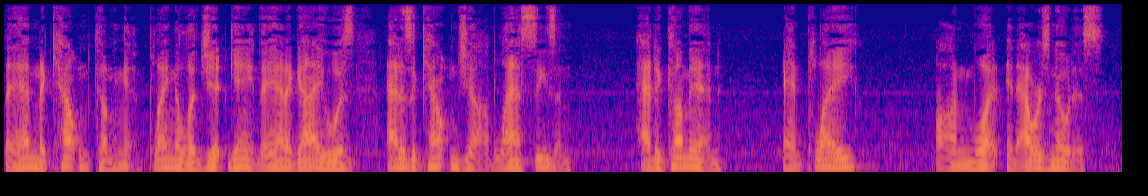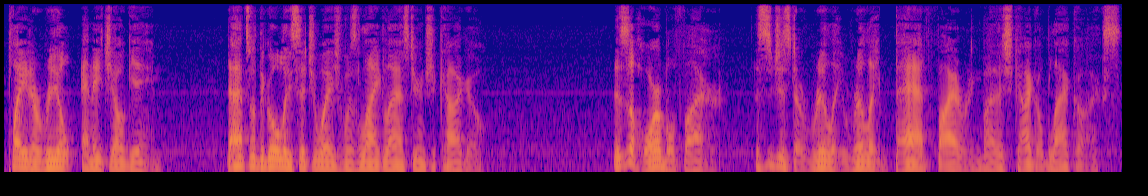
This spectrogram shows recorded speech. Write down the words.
They had an accountant coming in, playing a legit game. They had a guy who was at his accountant job last season, had to come in and play on what, an hour's notice, played a real NHL game. That's what the goalie situation was like last year in Chicago. This is a horrible fire. This is just a really, really bad firing by the Chicago Blackhawks.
